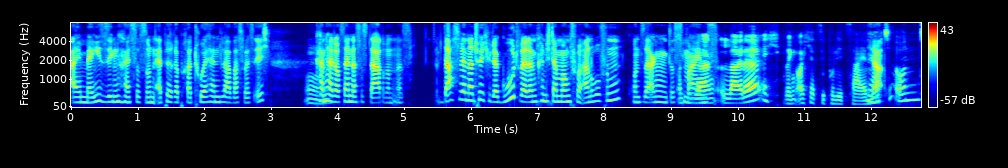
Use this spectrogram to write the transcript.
Amazing heißt das, so ein Apple-Reparaturhändler, was weiß ich. Mhm. Kann halt auch sein, dass es da drin ist. Das wäre natürlich wieder gut, weil dann könnte ich da morgen früh anrufen und sagen, das ist und meins. sagen, Leute, ich bringe euch jetzt die Polizei Ja. mit und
